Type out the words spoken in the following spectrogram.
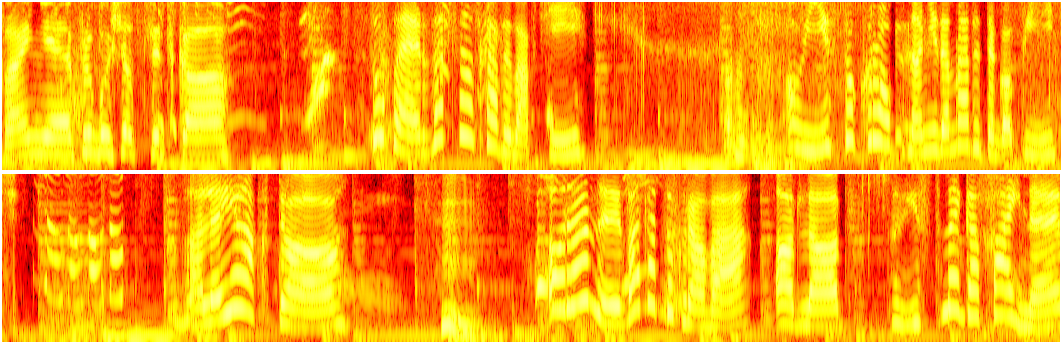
Fajnie, próbuj siostrzyczko. Super, zacznę od kawy babci. Oj, jest okropna, nie dam rady tego pić. Ale jak to? O rany, wata cukrowa. Odlot. To jest mega fajne.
